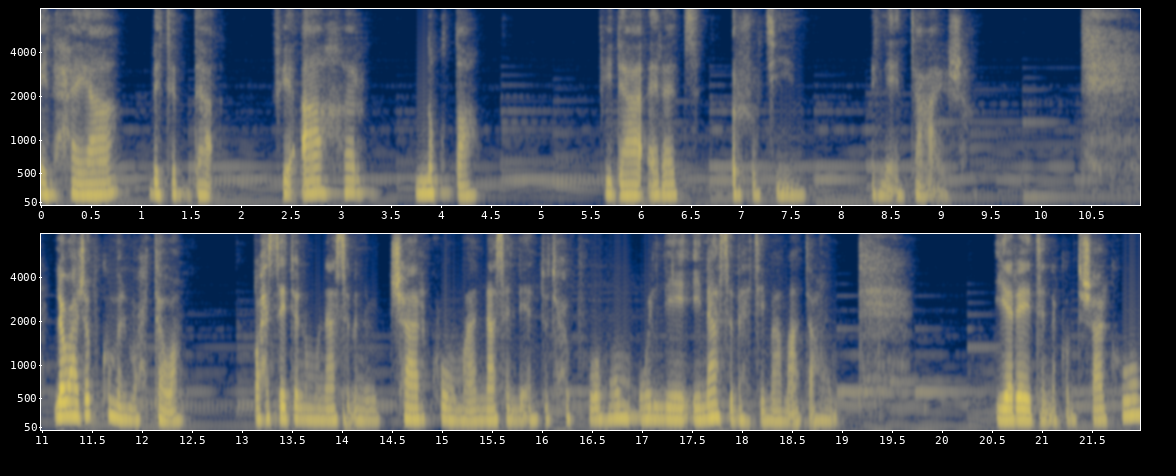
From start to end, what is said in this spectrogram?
الحياة بتبدأ في آخر نقطة في دائرة الروتين اللي أنت عايشها. لو عجبكم المحتوى وحسيت إنه مناسب إنه تشاركوا مع الناس اللي أنتم تحبوهم واللي يناسب اهتماماتهم يا ريت إنكم تشاركوا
